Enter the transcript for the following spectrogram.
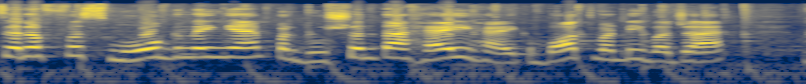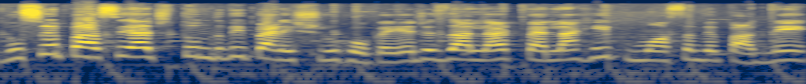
ਸਿਰਫ ਸਮੋਗ ਨਹੀਂ ਹੈ ਪ੍ਰਦੂਸ਼ਣ ਤਾਂ ਹੈ ਹੀ ਹੈ ਇੱਕ ਬਹੁਤ ਵੱਡੀ ਵਜ੍ਹਾ ਹੈ। ਦੂਸਰੇ ਪਾਸੇ ਅੱਜ ਧੁੰਦ ਵੀ ਪੈਣੀ ਸ਼ੁਰੂ ਹੋ ਗਈ ਹੈ ਜਿਸ ਦਾ ਅਲਰਟ ਪਹਿਲਾਂ ਹੀ ਮੌਸਮ ਵਿਭਾਗ ਨੇ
